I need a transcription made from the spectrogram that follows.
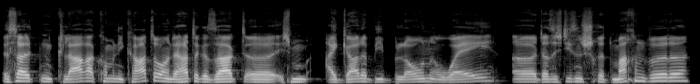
ist halt ein klarer Kommunikator und er hatte gesagt, äh, ich I gotta be blown away, äh, dass ich diesen Schritt machen würde,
